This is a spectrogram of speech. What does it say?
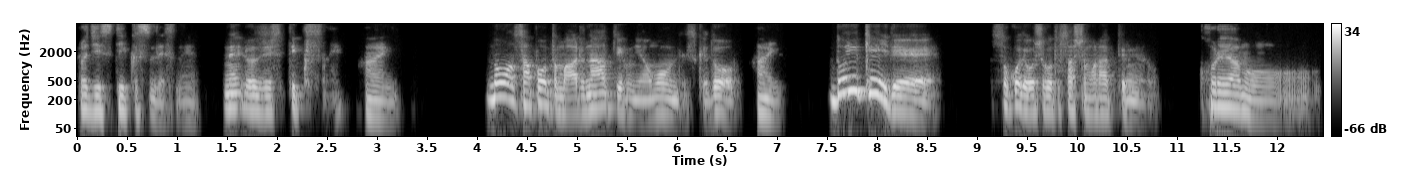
ロジスティックスですね。ね、ロジスティックスね。はい。のサポートもあるなっていうふうには思うんですけど、はい。どういう経緯でそこでお仕事させてもらってるんやろ？これはもう、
